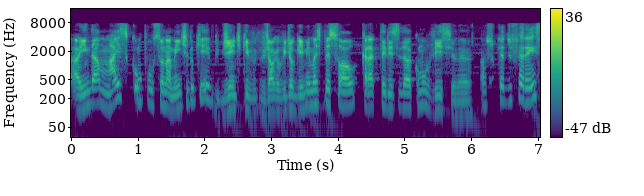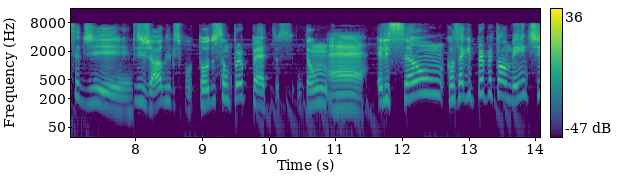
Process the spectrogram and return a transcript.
ainda mais compulsionamente do que gente que joga videogame, mas pessoal caracteriza como vício, né? Né? Acho que a diferença de, de jogos é que, tipo, todos são perpétuos. Então, é. eles são. conseguem perpetualmente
